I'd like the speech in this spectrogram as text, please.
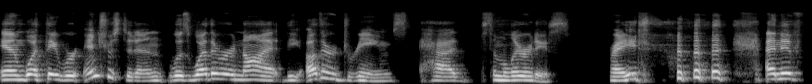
And what they were interested in was whether or not the other dreams had similarities right? And if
